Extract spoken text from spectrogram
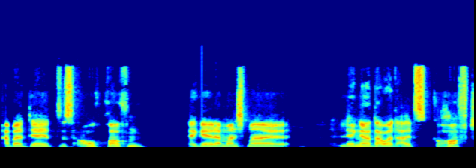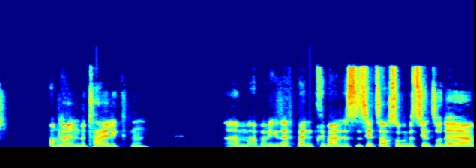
aber der, das Aufbrauchen der Gelder manchmal länger dauert als gehofft von mhm. allen Beteiligten. Ähm, aber wie gesagt, bei den Privaten ist es jetzt auch so ein bisschen so der,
